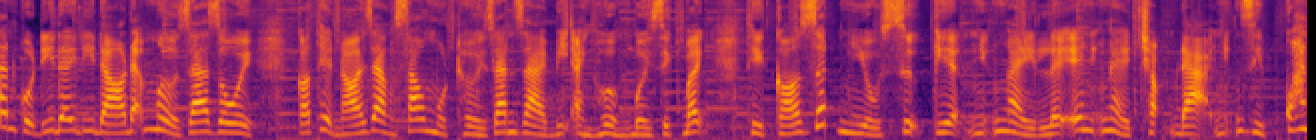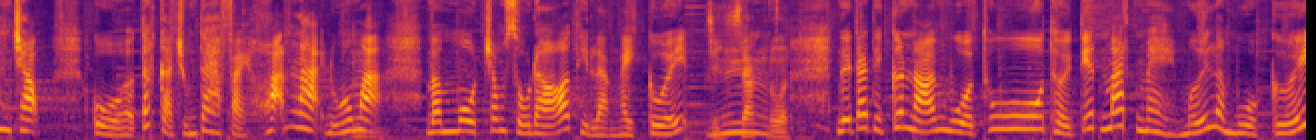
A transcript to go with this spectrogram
Gian của đi đây đi đó đã mở ra rồi. Có thể nói rằng sau một thời gian dài bị ảnh hưởng bởi dịch bệnh thì có rất nhiều sự kiện, những ngày lễ, những ngày trọng đại, những dịp quan trọng của tất cả chúng ta phải hoãn lại đúng không ạ? Và một trong số đó thì là ngày cưới. Chính xác Ừm. luôn. Người ta thì cứ nói mùa thu, thời tiết mát mẻ mới là mùa cưới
